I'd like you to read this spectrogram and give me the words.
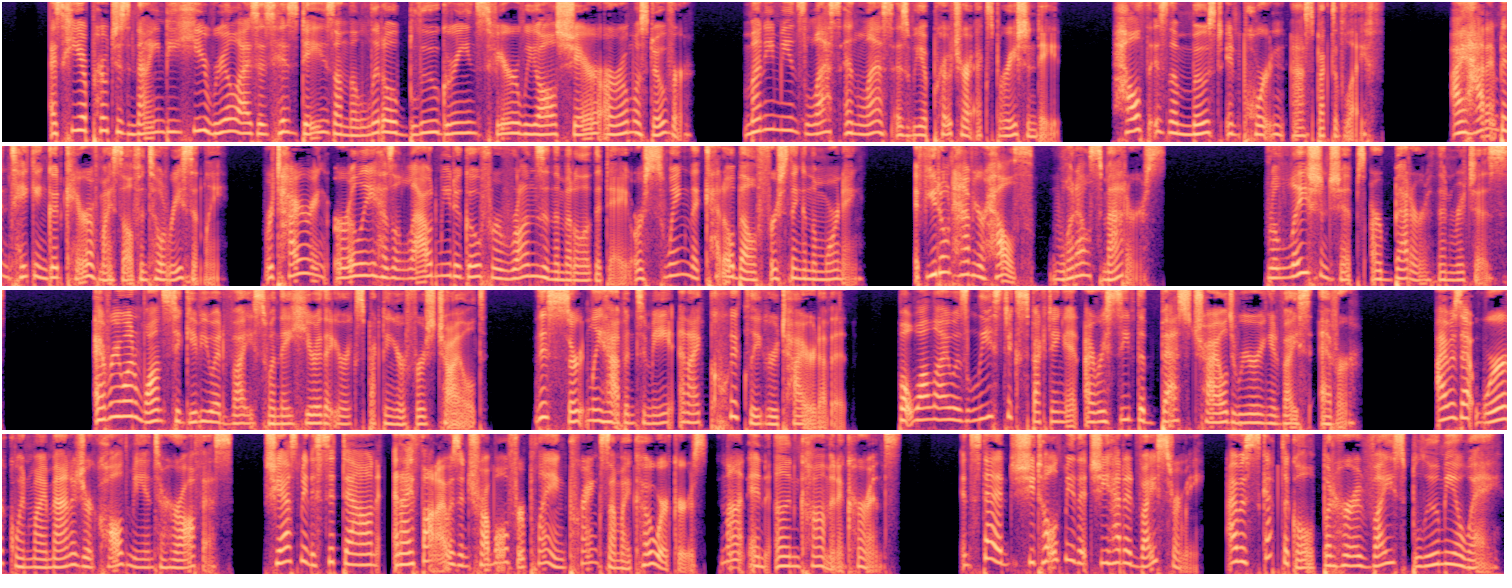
as he approaches 90, he realizes his days on the little blue green sphere we all share are almost over. Money means less and less as we approach our expiration date. Health is the most important aspect of life. I hadn't been taking good care of myself until recently. Retiring early has allowed me to go for runs in the middle of the day or swing the kettlebell first thing in the morning. If you don't have your health, what else matters? Relationships are better than riches. Everyone wants to give you advice when they hear that you're expecting your first child. This certainly happened to me, and I quickly grew tired of it. But while I was least expecting it, I received the best child rearing advice ever. I was at work when my manager called me into her office. She asked me to sit down, and I thought I was in trouble for playing pranks on my coworkers, not an uncommon occurrence. Instead, she told me that she had advice for me. I was skeptical, but her advice blew me away.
